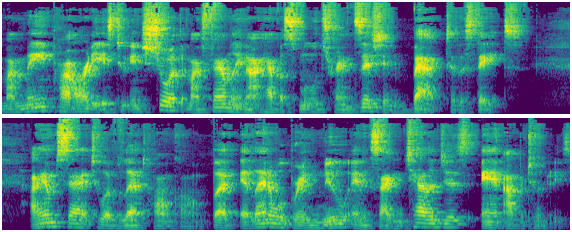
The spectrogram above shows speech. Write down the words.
My main priority is to ensure that my family and I have a smooth transition back to the States. I am sad to have left Hong Kong, but Atlanta will bring new and exciting challenges and opportunities.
